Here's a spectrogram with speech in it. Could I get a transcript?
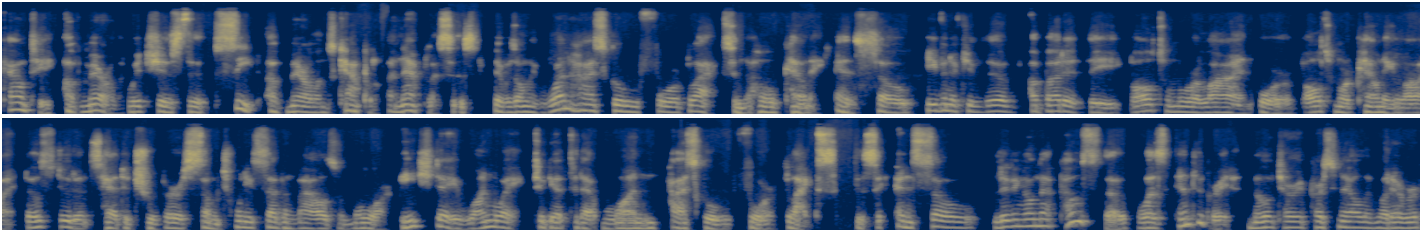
County of Maryland, which is the seat of Maryland's capital, Annapolis. Is. There was only one high school for blacks in the whole county. And so even if you lived abutted the Baltimore line or Baltimore County line, those students had to traverse some 27 miles or more each day, one way to get to that one high school for blacks see. And so living on that post, though, was integrated military personnel and whatever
